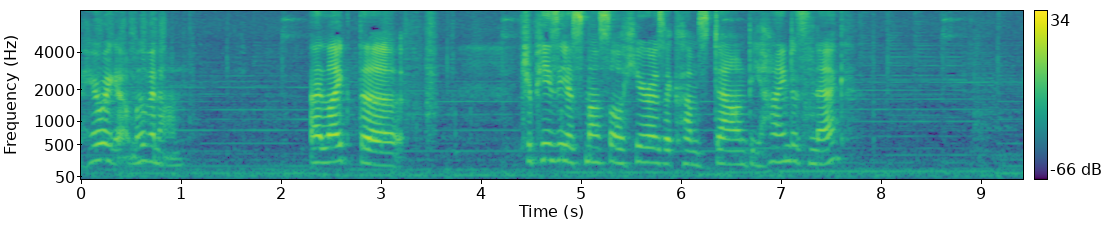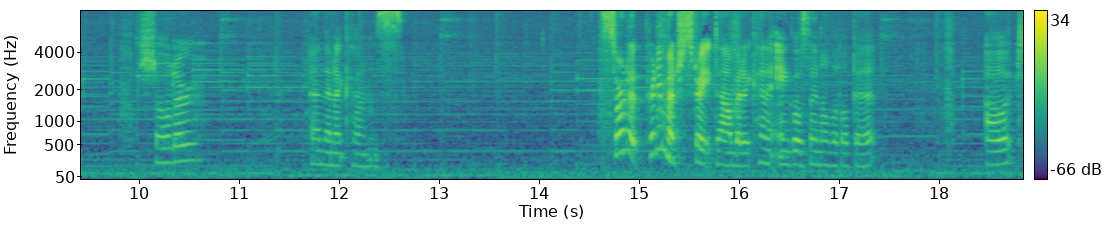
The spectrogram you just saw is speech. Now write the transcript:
here we go, moving on. I like the trapezius muscle here as it comes down behind his neck, shoulder, and then it comes sort of pretty much straight down, but it kind of angles in a little bit, out,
